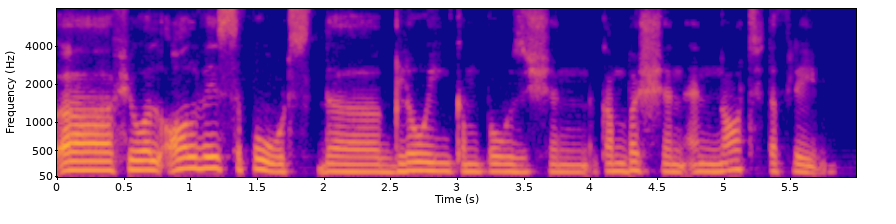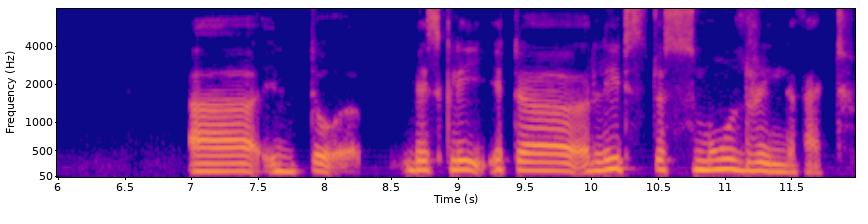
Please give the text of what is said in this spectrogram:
uh, fuel always supports the glowing composition, combustion and not the flame. Uh, it, basically, it uh, leads to smoldering effect.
